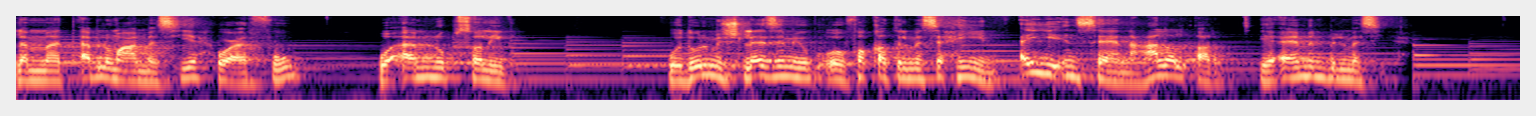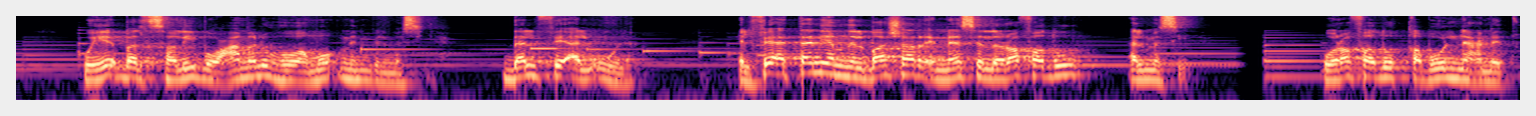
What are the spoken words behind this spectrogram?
لما اتقابلوا مع المسيح وعرفوه وآمنوا بصليبه. ودول مش لازم يبقوا فقط المسيحيين. أي إنسان على الأرض يآمن بالمسيح ويقبل صليبه وعمله هو مؤمن بالمسيح. ده الفئة الأولى. الفئة التانية من البشر الناس اللي رفضوا المسيح ورفضوا قبول نعمته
